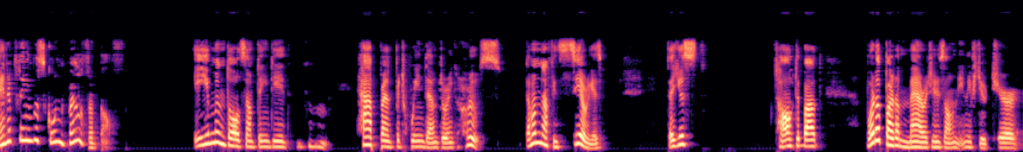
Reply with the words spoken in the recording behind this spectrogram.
and everything was going well for both. Even though something did happen between them during the cruise. There was nothing serious. They just talked about what about a marriage on in the future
